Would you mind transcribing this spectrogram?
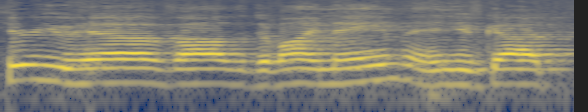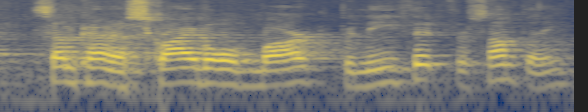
here you have uh, the divine name, and you've got some kind of scribal mark beneath it for something.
